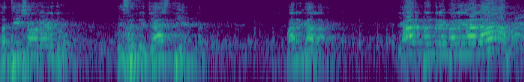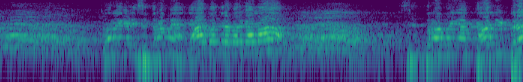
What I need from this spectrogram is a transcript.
ಸತೀಶ್ ಅವರು ಹೇಳಿದ್ರು, ಬಿಸಿಲು ಜಾಸ್ತಿ ಅಂತ. ಬರಗಾಲ. ಯಾರು ಬಂದ್ರೆ ಬರಗಾಲ? ಜೋರಾಗಿ ಸಿದ್ದರಾಮಯ್ಯ. ಯಾರು ಬಂದ್ರೆ ಬರಗಾಲ? ಸಿದ್ದರಾಮಯ್ಯ ಕಾಲಿಟ್ರೆ?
